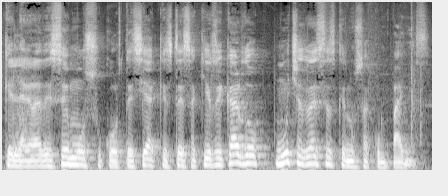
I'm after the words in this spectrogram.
que le agradecemos su cortesía que estés aquí. Ricardo, muchas gracias que nos acompañes.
